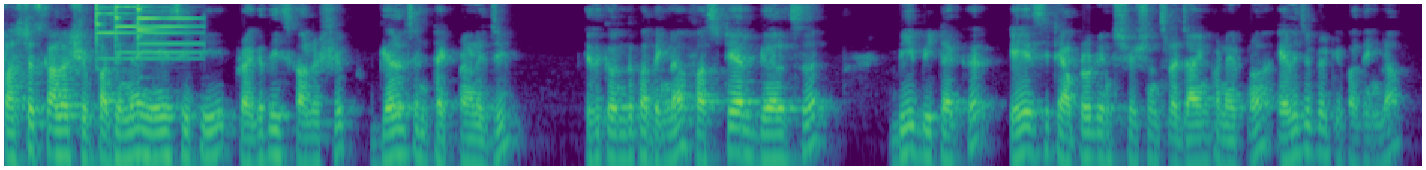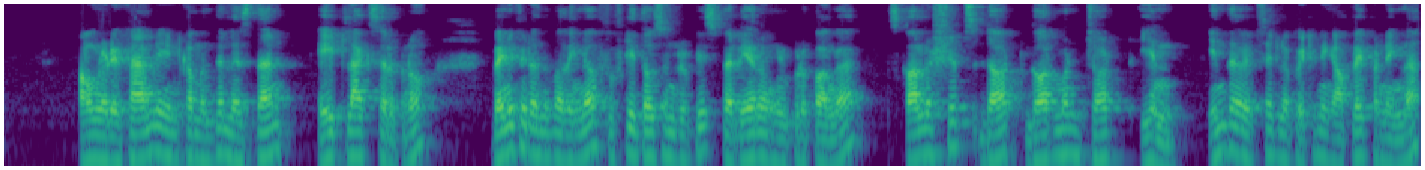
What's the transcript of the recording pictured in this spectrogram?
ஃபஸ்ட்டு ஸ்காலர்ஷிப் பார்த்தீங்கன்னா AICTE Pragati scholarship girls in technology இதுக்கு வந்து பார்த்தீங்கன்னா ஃபஸ்ட் இயர் கேர்ள்ஸு பிபிடெக்கு ஏசிடி அப்ரூவ்ட் இன்ஸ்டியூஷன்ஸில் ஜாயின் பண்ணியிருக்கணும் எலிஜிபிலிட்டி பார்த்தீங்கன்னா அவங்களுடைய ஃபேமிலி இன்கம் வந்து லெஸ் தேன் எயிட் லேக்ஸ் இருக்கணும். பெனிஃபிட் வந்து பார்த்தீங்கன்னா fifty thousand rupees per year உங்களுக்கு கொடுப்பாங்க. Scholarships dot government dot in இந்த வெப்சைட்டில் போயிட்டு நீங்கள் அப்ளை பண்ணிங்கன்னா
